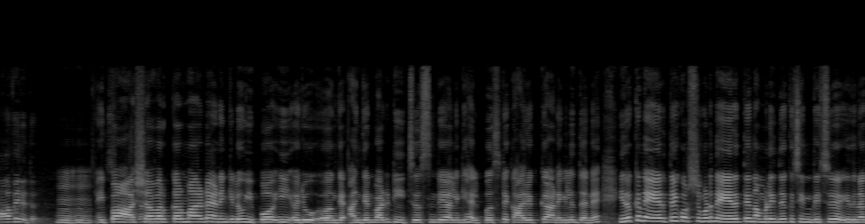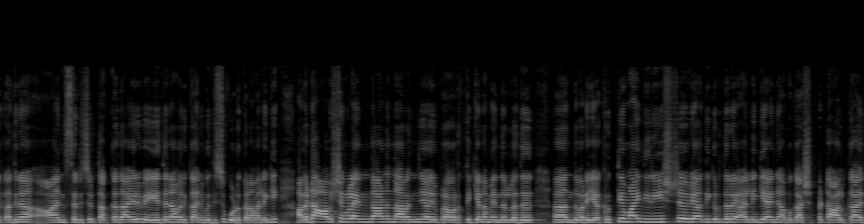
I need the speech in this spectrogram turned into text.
ആവരുത്. ഇപ്പൊ ആശാ വർക്കർമാരുടെ ആണെങ്കിലും ഇപ്പോ ഈ ഒരു അംഗ- അംഗൻവാടി ടീച്ചേഴ്സിന്റെ അല്ലെങ്കിൽ ഹെൽപ്പേഴ്സിന്റെ കാര്യമൊക്കെ ആണെങ്കിലും തന്നെ ഇതൊക്കെ നേരത്തെ കുറച്ചും കൂടെ നേരത്തെ നമ്മൾ ഇതൊക്കെ ചിന്തിച്ച് ഇതിനെ അതിന് അനുസരിച്ച് തക്കതായ ഒരു അവർക്ക് അനുവദിച്ച് കൊടുക്കണം. അല്ലെങ്കിൽ അവരുടെ ആവശ്യങ്ങൾ എന്താണെന്ന് അറിഞ്ഞ് അവർ പ്രവർത്തിക്കണം എന്നുള്ളത് എന്താ പറയുക കൃത്യമായി നിരീക്ഷിച്ച ഒരു അധികൃതർ അല്ലെങ്കിൽ അതിന് അവകാശപ്പെട്ട ആൾക്കാർ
